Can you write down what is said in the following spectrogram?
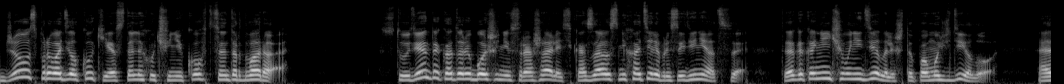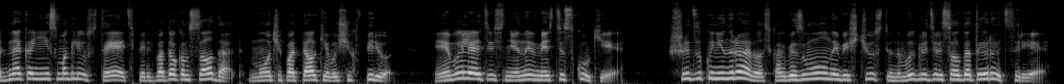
Джоус проводил Коки и остальных учеников в центр двора. Студенты, которые больше не сражались, казалось, не хотели присоединяться, так как они ничего не делали, чтобы помочь делу. Однако они не смогли устоять перед потоком солдат, молча подталкивающих вперед, и были оттеснены вместе с Куки. Шидзуку не нравилось, как безмолвно и бесчувственно выглядели солдаты и рыцари.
